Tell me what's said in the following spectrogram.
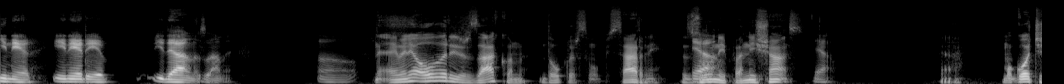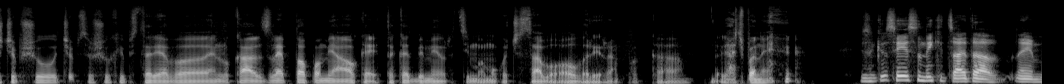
iner, iner je idealno za me. Uh, Ne, meni je over-ear zakon, dokler sem v pisarni, Ja. zunaj pa ni šans. ja. Ja. Mogoče, če bi šel, če bi šel hipsterja v en lokal z laptopom, ja, ok, takrat bi imel recimo mogoče sabo over-ear, ampak uh, drugače pa ne. Mislim, ker se jaz sem neki cajt, ne vem,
